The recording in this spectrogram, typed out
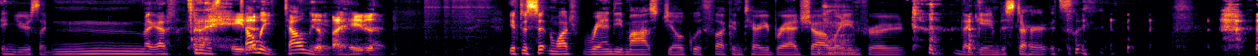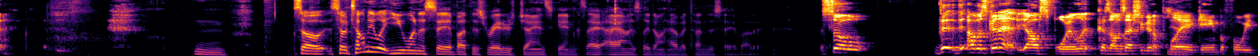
and you're just like, mm, I gotta I hate it. tell it. me, tell me. Yep, I hate it. you have to sit and watch Randy Moss joke with fucking Terry Bradshaw waiting for that game to start. It's like. Hmm. So, so tell me what you want to say about this Raiders Giants game because I, I honestly don't have a ton to say about it. So, th- th- I was gonna. I'll spoil it because I was actually gonna play Yeah. a game before we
